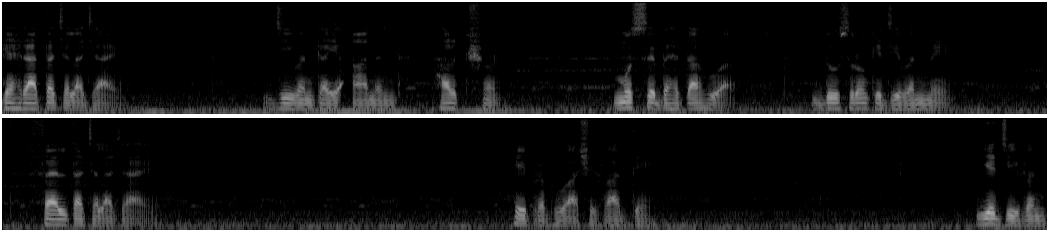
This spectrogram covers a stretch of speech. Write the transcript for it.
गहराता चला जाए। जीवन का ये आनंद हर क्षण मुझसे बहता हुआ दूसरों के जीवन में फैलता चला जाए। हे प्रभु, आशीर्वाद दें। ये जीवन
